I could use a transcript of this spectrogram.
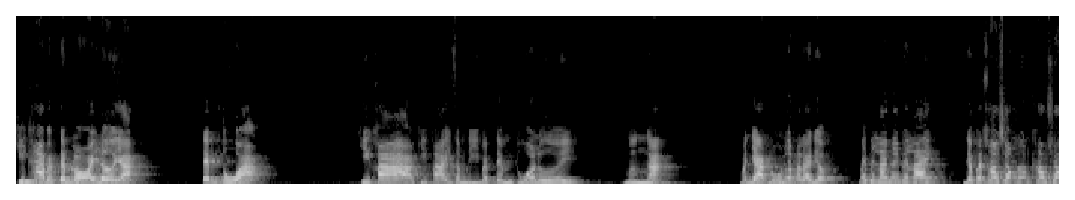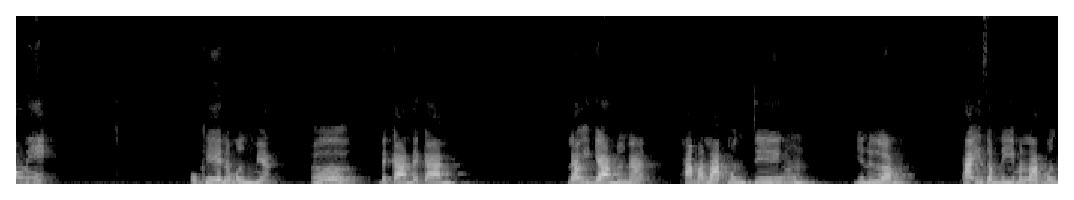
ขี้ข้าแบบเต็มร้อยเลยอะ่ะ เต็มตัว ขี้ข้าขี้ข้าอีสำลีแบบเต็มตัวเลย มึงอะ่ะมันอยากรู้เรื่องอะไรเดี๋ยว ไม่เป็นไรไม่เป็นไร เดี๋ยวไปเข้าช่องนู้นเข้าช่องนี้ โอเคนะมึงเนี่ย เออ ได้การได้การ แล้วอีกอย่างหนึ่งนะ ถ้ามันรักมึงจริงยี่เหลือง ถ้าอีสำลีมันรักมึง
